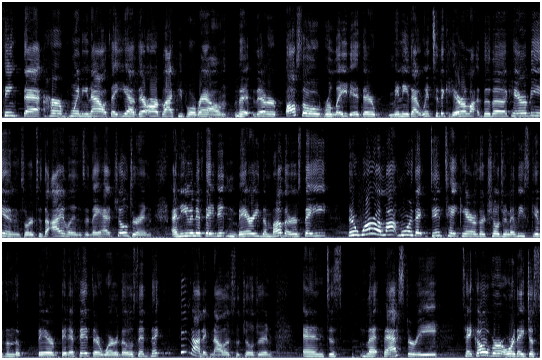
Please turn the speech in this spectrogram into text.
think that her pointing out that yeah there are black people around they're, they're also related. There are many that went to the Carolina the, the Caribbeans or to the islands and they had children. And even if they didn't marry the mothers they there were a lot more that did take care of their children at least give them the bare benefit. There were those that, that did not acknowledge the children and just let bastardy take over or they just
